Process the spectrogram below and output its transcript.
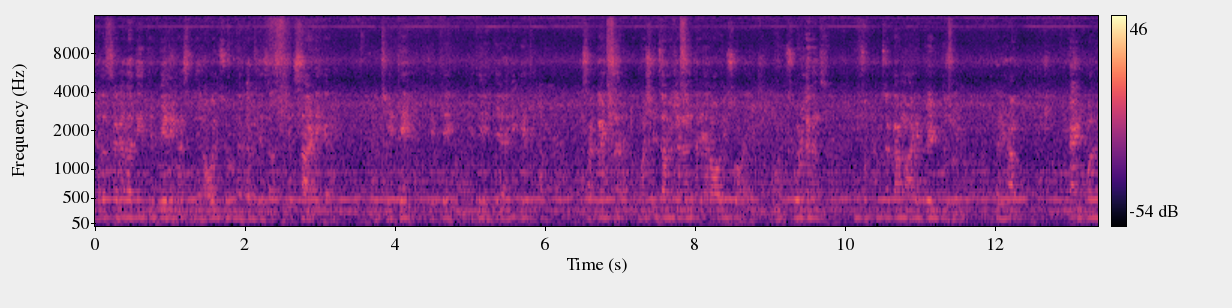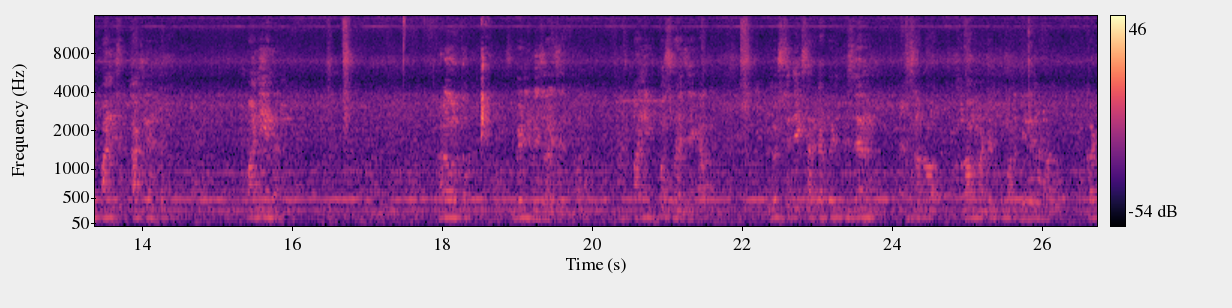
त्याला सगळ्यात आधी इथे बेरिंग असते त्याला ऑइल सोडणं गरजेचं असते सहा ठिकाणी म्हणजे इथे इथे इथे इथे आणि इथे. सकाळी सा- मशीन चालू केल्यानंतर याला ऑइल सोडायचं. ऑइल सोडल्यानंतर तुमचं पुढचं काम आहे बेल्ट बसून तर ह्या टँकमध्ये पाणी टाकल्यानंतर पाणी येणार. हळूहळू बेल्ट भिजवायचा आहे तुम्हाला. आणि पाणी पसरायचं आहे का व्यवस्थित एकसारखा बेल्ट भिजल्यानंतर असं रॉ रॉ मटेरियल तुम्हाला दिलेलं राहतो. कट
